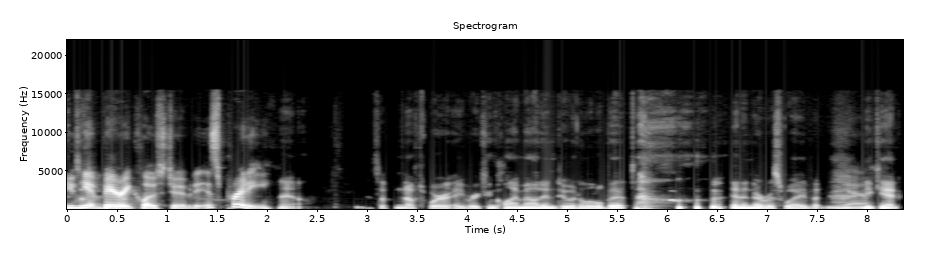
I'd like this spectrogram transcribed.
you It's can a- get very yeah. close to it, but it's pretty. Yeah, it's enough to where Avery can climb out into it a little bit in a nervous way, but Yeah. you can't.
